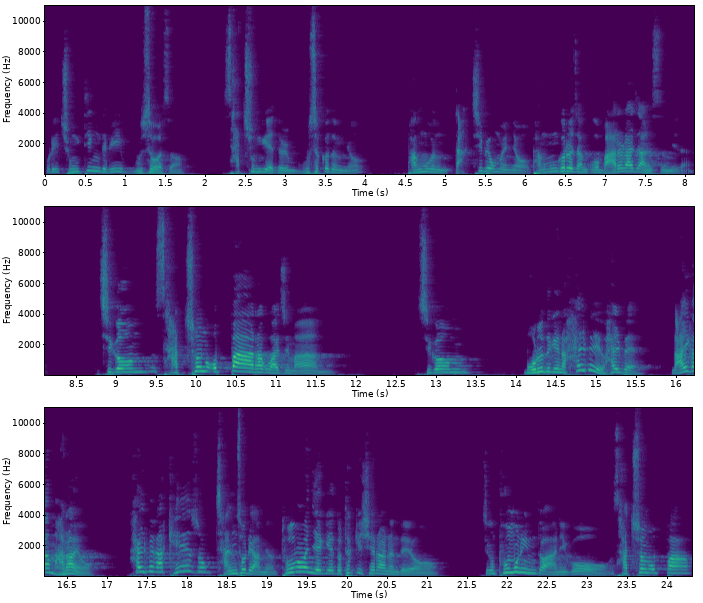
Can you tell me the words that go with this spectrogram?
우리 중딩들이 무서워서 사춘기 애들 무섭거든요. 방문 딱 집에 오면요. 방문 걸어 잠그고 말을 하지 않습니다. 지금 사촌 오빠라고 하지만 지금 모르드게는 할배예요. 할배. 나이가 많아요. 할배가 계속 잔소리하면 두 번만 얘기해도 듣기 싫어하는데요. 지금 부모님도 아니고 사촌 오빠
